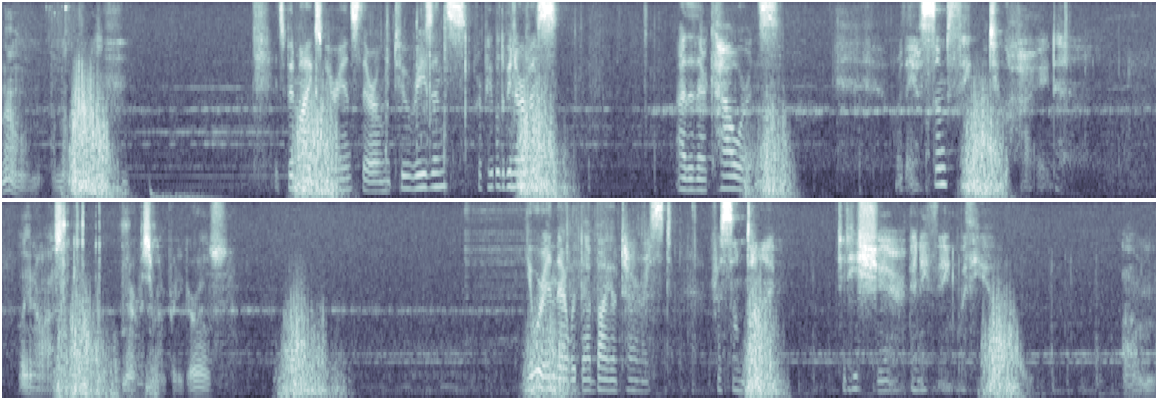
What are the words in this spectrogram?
No, I'm not. nervous. It's been my experience there are only two reasons for people to be nervous. Either they're cowards, or they have something to hide. Well, you know, I was nervous around pretty girls. You were in there with that bioterrorist for some time. Did he share anything with you? Um,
